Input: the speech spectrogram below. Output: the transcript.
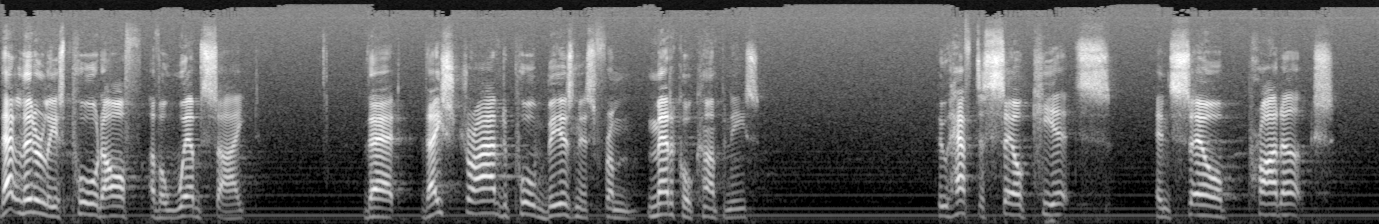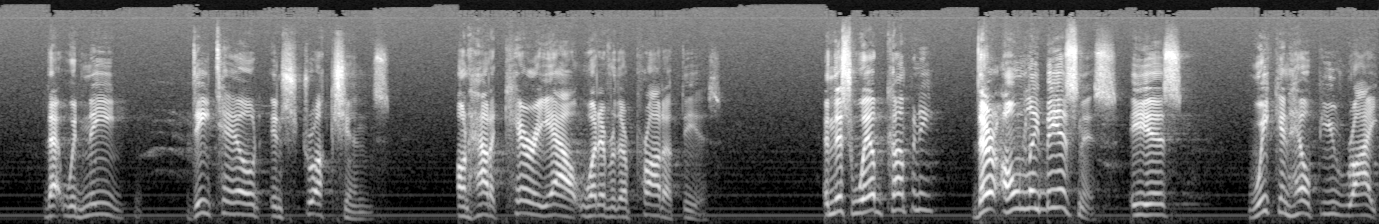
that literally is pulled off of a website that they strive to pull business from medical companies who have to sell kits and sell products that would need detailed instructions on how to carry out whatever their product is. And this web company, their only business is we can help you write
